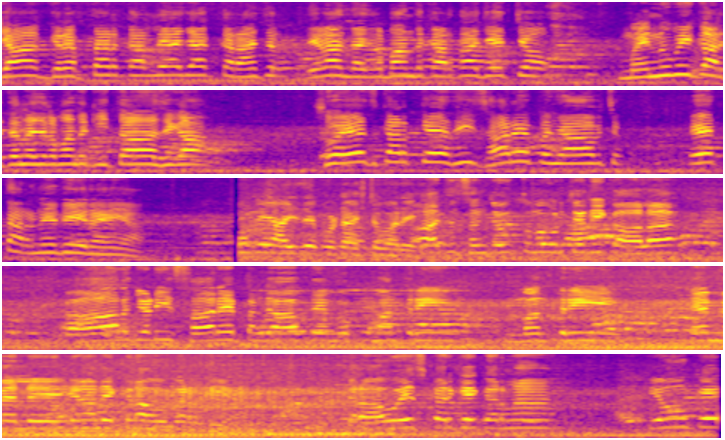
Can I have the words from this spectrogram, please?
ਜਾਂ ਗ੍ਰਿਫਤਾਰ ਕਰ ਲਿਆ ਜਾਂ ਘਰਾਂ 'ਚ ਜਿਹੜਾ ਨਜ਼ਰਬੰਦ ਕਰਤਾ ਜਿਹ 'ਚ ਮੈਨੂੰ ਵੀ ਘਰ 'ਚ ਨਜ਼ਰਬੰਦ ਕੀਤਾ ਹੋਇਆ ਸੀਗਾ। ਸੋ ਇਸ ਕਰਕੇ ਅਸੀਂ ਸਾਰੇ ਪੰਜਾਬ 'ਚ ਇਹ ਧਰਨੇ ਦੇ ਰਹੇ ਹਾਂ। ਅੱਜ ਸੰਯੁਕਤ ਮੋਰਚੇ ਦੀ ਕਾਲ ਹੈ। ਕਾਲ ਜਿਹੜੀ ਸਾਰੇ ਪੰਜਾਬ ਦੇ ਮੁੱਖ ਮੰਤਰੀ ਮੰਤਰੀ ਐਮਐਲਏ ਇਹਨਾਂ ਦੇ ਘਰਾਓ ਕਰਨ ਦੀ ਹੈ। ਘਰਾਓ ਇਸ ਕਰਕੇ ਕਰਨਾ ਕਿਉਂਕਿ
